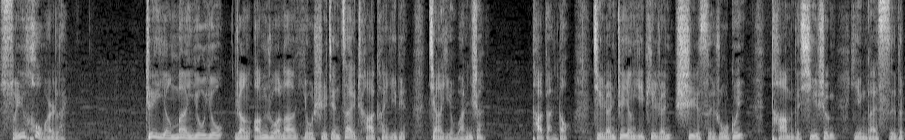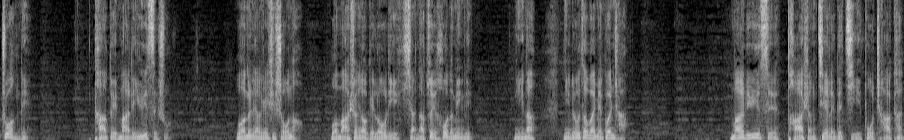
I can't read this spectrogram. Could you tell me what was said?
随后而来。这样慢悠悠，让昂若拉有时间再查看一遍，加以完善。他感到，既然这样一批人视死如归，他们的牺牲应该死得壮烈。他对玛丽·约斯说：“我们两人是首脑，我马上要给楼里下达最后的命令。你呢？你留在外面观察。”马吕斯爬上街垒的几步查看，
